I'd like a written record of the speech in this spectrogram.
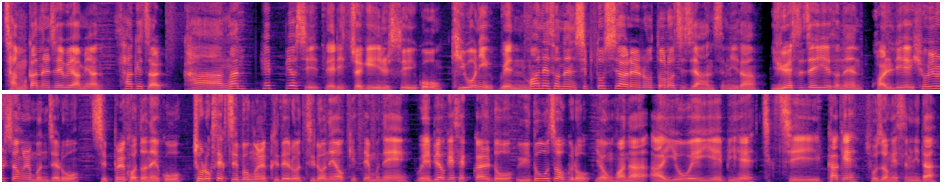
잠깐을 제외하면 사계절 강한 햇볕이 내리쬐기 일수이고 기온이 웬만해서는 10도씨 아래로 떨어지지 않습니다. USJ에서는 관리의 효율성을 문제로 짚을 걷어내고 초록색 지붕을 그대로 드러내었기 때문에 외벽의 색깔도 의도적으로 영화나 IOA에 비해 칙칙하게 조정했습니다.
